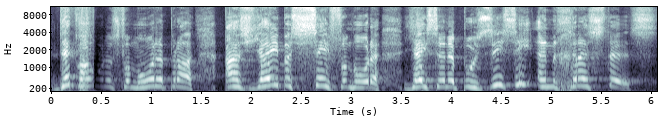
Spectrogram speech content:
dit waaroor ons vanmôre praat, as jy besef vanmôre jy's in 'n posisie in Christus.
